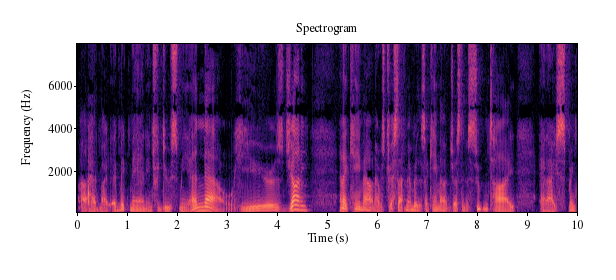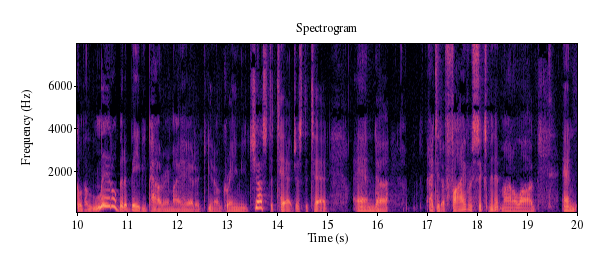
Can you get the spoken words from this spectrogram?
I had my Ed McMahon introduce me, and now here's Johnny. And I came out and I was dressed, I remember this, I came out dressed in a suit and tie, and I sprinkled a little bit of baby powder in my hair to, you know, gray me just a tad, just a tad. And uh, I did a five or six minute monologue. And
